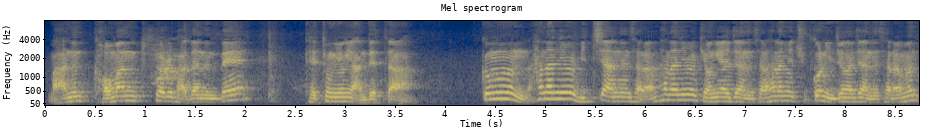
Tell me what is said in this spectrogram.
많은 더 많은 투표를 받았는데 대통령이 안 됐다. 그러면 하나님을 믿지 않는 사람, 하나님을 경외하지 않는 사람, 하나님의 주권을 인정하지 않는 사람은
